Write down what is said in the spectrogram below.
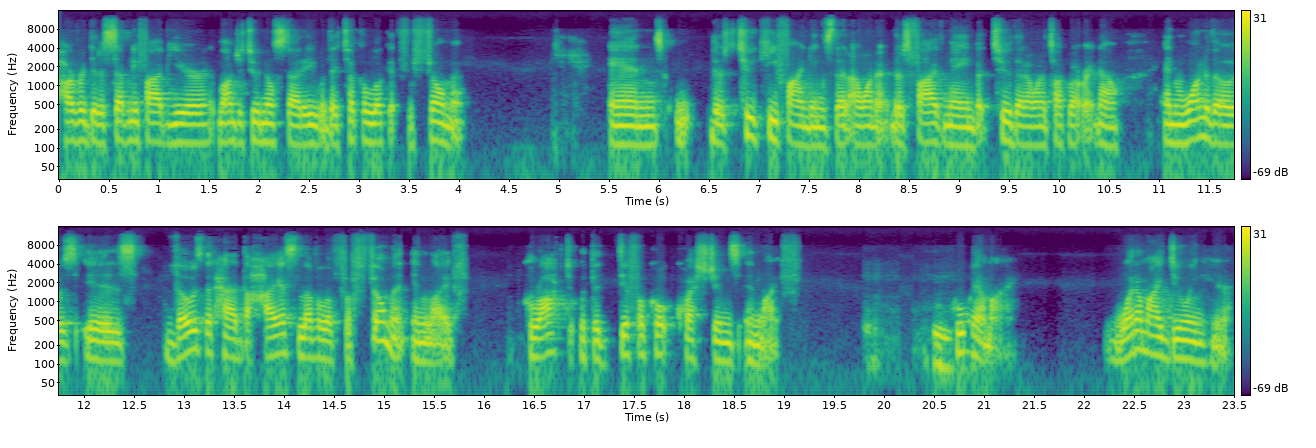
Harvard did a 75 year longitudinal study where they took a look at fulfillment. And there's two key findings that I want to, there's five main, but two that I want to talk about right now. And one of those is those that had the highest level of fulfillment in life grokked with the difficult questions in life. Hmm. Who am I? What am I doing here?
